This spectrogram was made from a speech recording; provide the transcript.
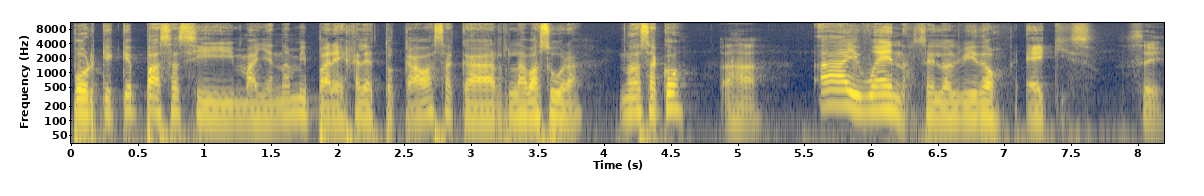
Porque qué pasa si mañana a mi pareja le tocaba sacar la basura, no la sacó. Ajá. Ay, bueno, se le olvidó. X. Sí.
